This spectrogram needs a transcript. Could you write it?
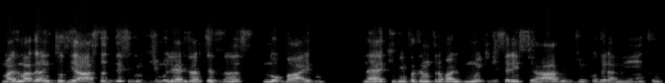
mas uma grande entusiasta desse grupo de mulheres artesãs no bairro, né, que vem fazendo um trabalho muito diferenciado de empoderamento,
